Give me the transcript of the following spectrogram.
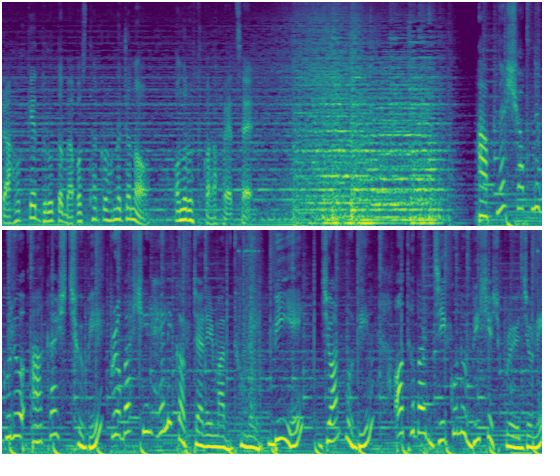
গ্রাহককে দ্রুত ব্যবস্থা গ্রহণের জন্য অনুরোধ করা হয়েছে। আপনার স্বপ্নগুলো আকাশ ছবি প্রবাসীর হেলিকপ্টারের মাধ্যমে। বিয়ে, জন্মদিন অথবা যে কোনো বিশেষ প্রয়োজনে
